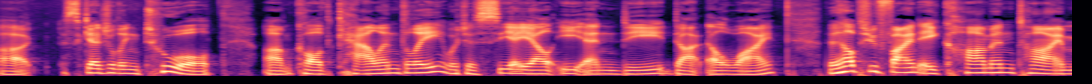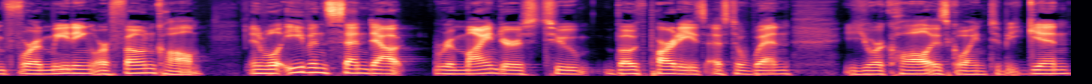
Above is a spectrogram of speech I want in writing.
uh, scheduling tool um, called Calendly, which is C A L E N D dot L Y, that helps you find a common time for a meeting or phone call and will even send out reminders to both parties as to when your call is going to begin.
